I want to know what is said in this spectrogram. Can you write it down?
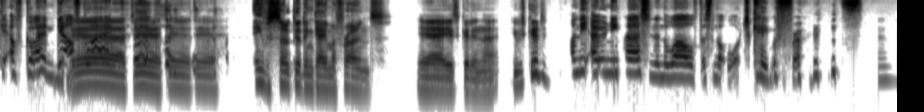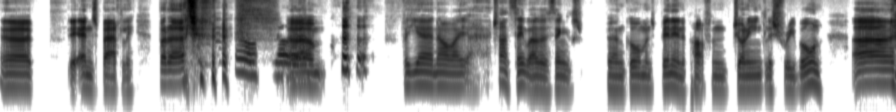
Get off Gwen. Get off Gwen. yeah, dear, dear, dear. He was so good in Game of Thrones. Yeah, he's good in that. He was good. I'm the only person in the world that's not watched Game of Thrones. Uh, it ends badly, but uh, oh, no, um, but yeah, no, I I'm trying to think what other things Burn Gorman's been in apart from Johnny English Reborn. Uh,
